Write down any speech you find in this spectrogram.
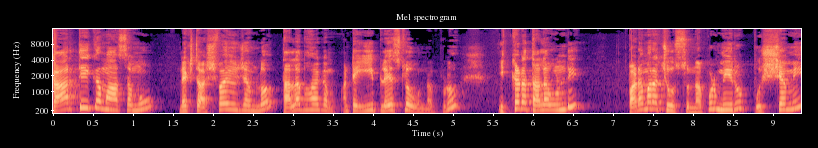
కార్తీక మాసము నెక్స్ట్ అశ్వయుజంలో తల భాగం అంటే ఈ ప్లేస్లో ఉన్నప్పుడు ఇక్కడ తల ఉండి పడమర చూస్తున్నప్పుడు మీరు పుష్యమి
